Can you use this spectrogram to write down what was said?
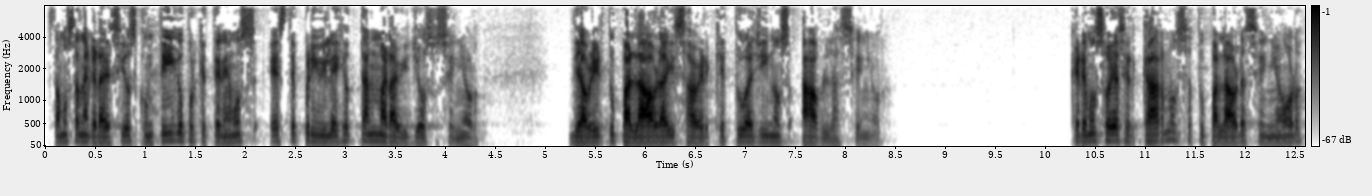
Estamos tan agradecidos contigo porque tenemos este privilegio tan maravilloso, Señor, de abrir tu palabra y saber que tú allí nos hablas, Señor. Queremos hoy acercarnos a tu palabra, Señor,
